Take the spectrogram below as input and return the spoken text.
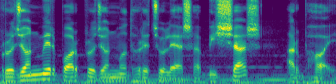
প্রজন্মের পর প্রজন্ম ধরে চলে আসা বিশ্বাস আর ভয়।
